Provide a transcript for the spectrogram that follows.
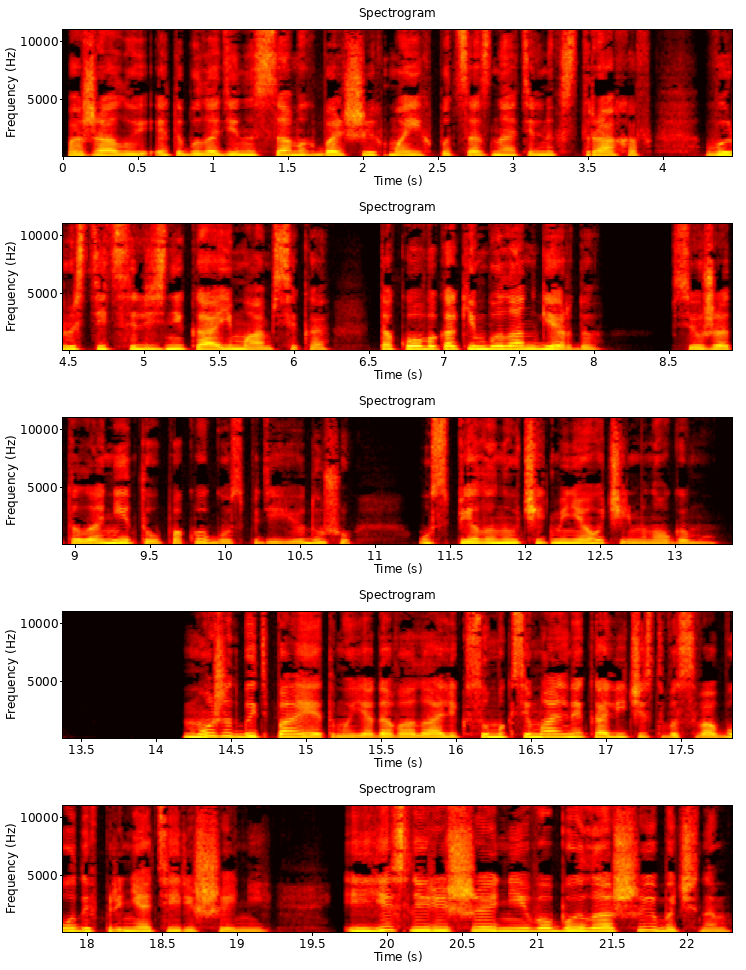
Пожалуй, это был один из самых больших моих подсознательных страхов — вырастить слизняка и мамсика, такого, каким был Ангердо. Все же Аталанита, упокой, Господи, ее душу, — успела научить меня очень многому. Может быть, поэтому я давала Алексу максимальное количество свободы в принятии решений. И если решение его было ошибочным,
